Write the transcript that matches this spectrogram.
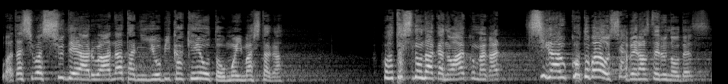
私は主であるあなたに呼びかけようと思いましたが、私の中の悪魔が違う言葉を喋らせるのです。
